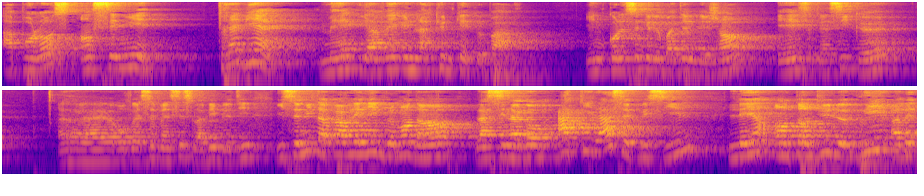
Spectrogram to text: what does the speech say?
Apollos enseignait très bien, mais il y avait une lacune quelque part. Il ne connaissait que le baptême de Jean, et c'est ainsi que, euh, au verset 26, la Bible dit, il se mit à parler librement dans la synagogue. Aquilas et Priscille l'ayant entendu, le prirent avec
